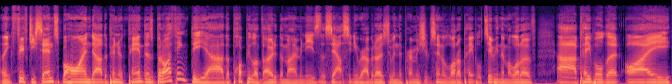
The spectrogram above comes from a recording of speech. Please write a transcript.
I think 50 cents behind uh, the Penrith Panthers, but I think the uh, the popular vote at the moment is the South Sydney Rabbitohs to win the premiership. Seen a lot of people tipping them, a lot of uh, people that I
